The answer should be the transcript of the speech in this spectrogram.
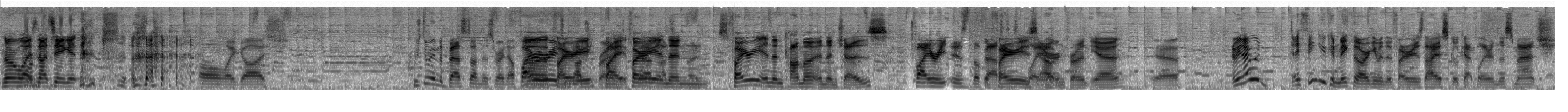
Normalize not seeing it. oh my gosh. Who's doing the best on this right now? Fiery, Uh, fiery, fi- fiery, Yeah, and then surprised. fiery, and then comma, and then Ches. Fiery is the fastest Fiery is player. out in front. Yeah. Yeah. I mean, I would. I think you can make the argument that Fiery is the highest skill cap player in this match.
